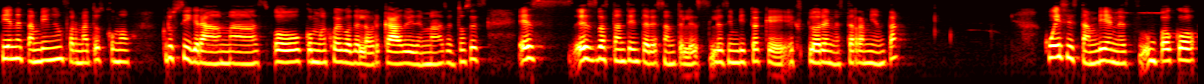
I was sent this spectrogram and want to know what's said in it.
tiene también en formatos como crucigramas o como el juego del ahorcado y demás. Entonces es, es bastante interesante. Les, les, invito a que exploren esta herramienta. Quizzes también es un poco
